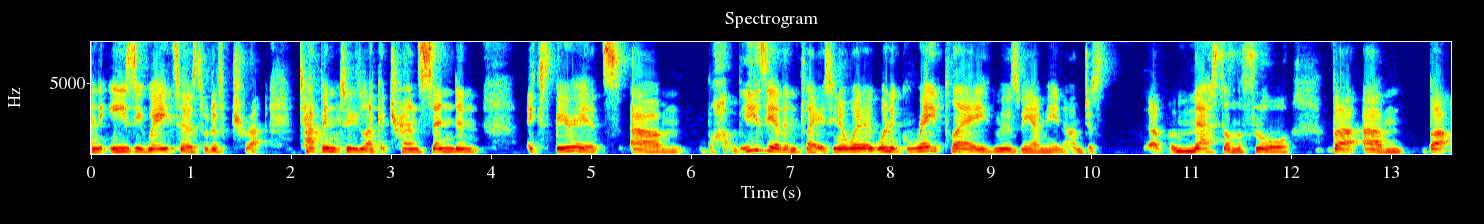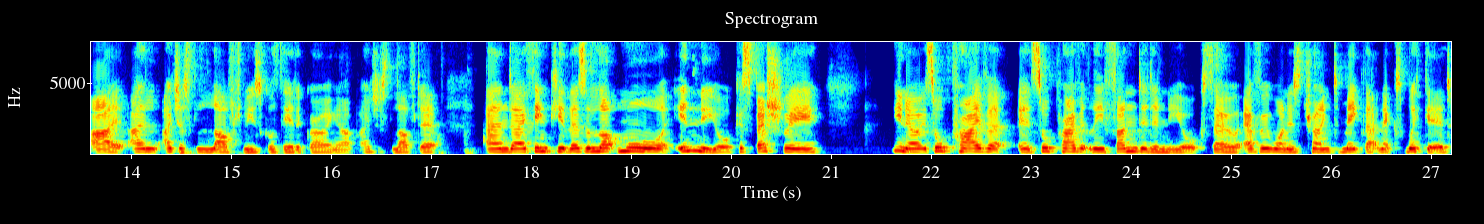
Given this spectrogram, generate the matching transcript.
an easy way to sort of tra- tap into like a transcendent experience um, easier than plays you know when, when a great play moves me i mean i'm just a mess on the floor but um but I, I i just loved musical theater growing up. I just loved it. And i think there's a lot more in new york especially you know it's all private it's all privately funded in new york so everyone is trying to make that next wicked.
